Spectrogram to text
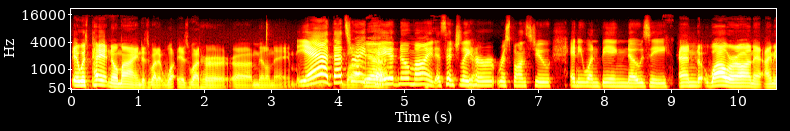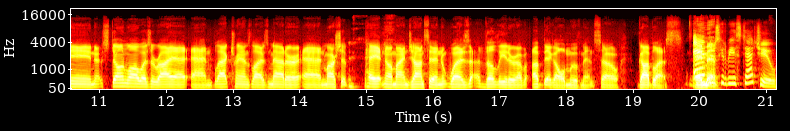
It was Pay It No Mind is what it wa- is what her uh, middle name. Yeah, that's Wow. right. Yeah. Pay it no mind. Essentially, Yeah. her response to anyone being nosy. And while we're on it, I mean, Stonewall was a riot, and Black Trans Lives Matter, and Marsha Pay It No Mind Johnson was the leader of a big old movement. So God bless. And Amen. there's going to be a statue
